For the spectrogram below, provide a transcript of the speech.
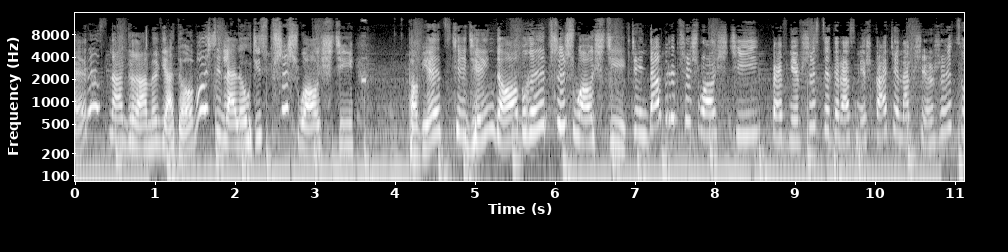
teraz nagramy wiadomość dla ludzi z przyszłości. Powiedzcie dzień dobry przyszłości. Dzień dobry przyszłości. Pewnie wszyscy teraz mieszkacie na Księżycu,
